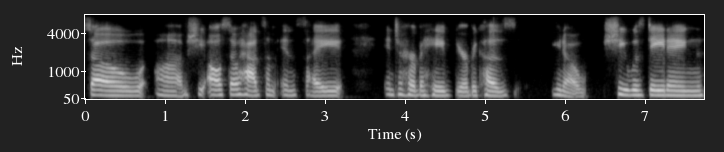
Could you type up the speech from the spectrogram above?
so um she also had some insight into her behavior because you know she was dating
